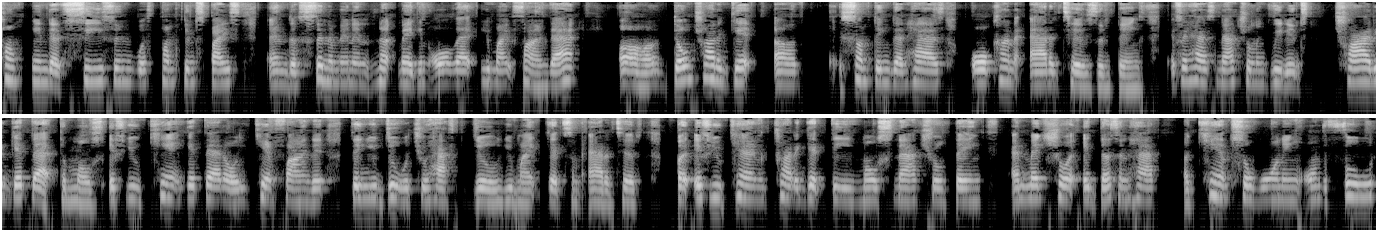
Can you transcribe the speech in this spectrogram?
pumpkin that's seasoned with pumpkin spice and the cinnamon and nutmeg and all that. You might find that. Uh, don't try to get uh, something that has all kind of additives and things. If it has natural ingredients try to get that the most. If you can't get that or you can't find it then you do what you have to do. You might get some additives. But if you can try to get the most natural thing and make sure it doesn't have a cancer warning on the food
